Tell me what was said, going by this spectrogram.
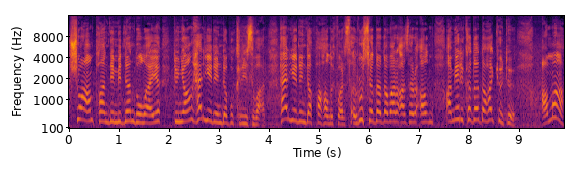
Şu an pandemiden dolayı dünyanın her yerinde bu kriz var. Her yerinde pahalılık var. Rusya'da da var, Azer Al- Amerika'da daha kötü. Ama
